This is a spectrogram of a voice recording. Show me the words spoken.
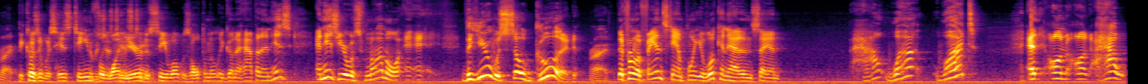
Right. Because it was his team was for one year team. to see what was ultimately going to happen, and his and his year was phenomenal. The year was so good Right. that from a fan standpoint, you're looking at it and saying, "How? What? What?" And on on how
